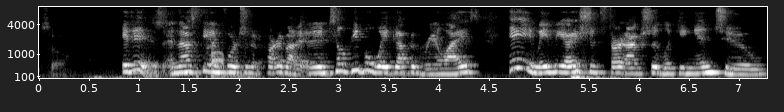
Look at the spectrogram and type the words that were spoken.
So It is, and that's the problem. unfortunate part about it. And until people wake up and realize, hey, maybe I should start actually looking into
